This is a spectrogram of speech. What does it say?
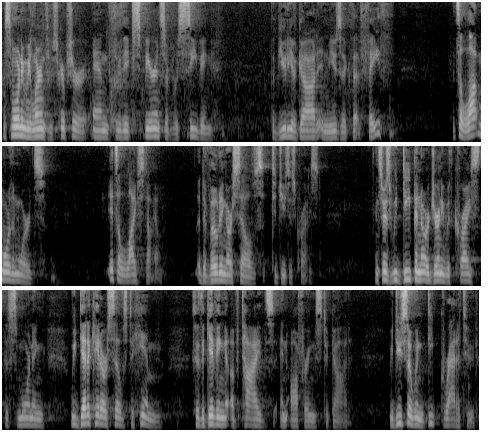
This morning we learned through Scripture and through the experience of receiving the beauty of God in music that faith, it's a lot more than words. It's a lifestyle, a devoting ourselves to Jesus Christ. And so as we deepen our journey with Christ this morning, we dedicate ourselves to Him through the giving of tithes and offerings to God. We do so in deep gratitude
